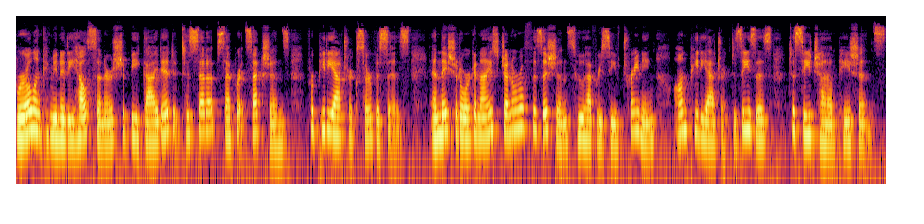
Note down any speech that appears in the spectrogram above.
Rural and community health centers should be guided to set up separate sections for pediatric services, and they should organize general physicians who have received training on pediatric diseases to see child patients.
